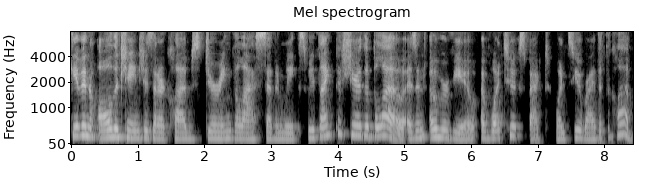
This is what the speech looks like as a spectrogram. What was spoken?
Given all the changes at our clubs during the last seven weeks, we'd like to share the below as an overview of what to expect once you arrive at the club.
